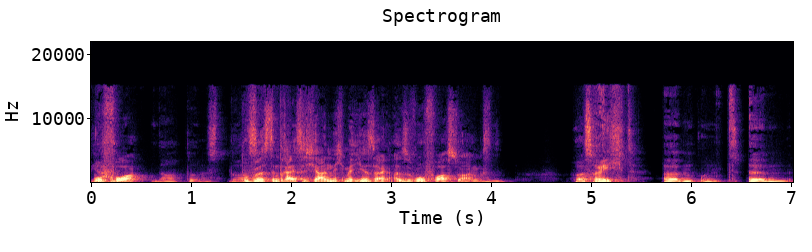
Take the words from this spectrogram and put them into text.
Wovor? Ja, du, hast, du, hast du wirst in 30 Jahren nicht mehr hier sein. Also wovor hast du Angst? Mhm. Du hast recht. Ähm, und ähm,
